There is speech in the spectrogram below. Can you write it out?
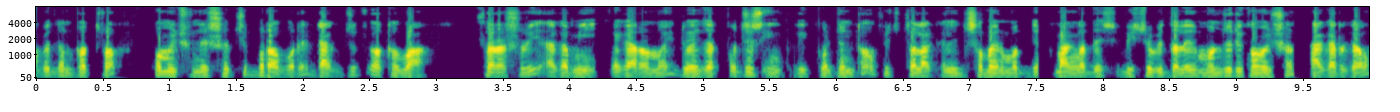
আবেদনপত্র, কমিশনের সচিব বরাবরে ডাকযোগে অথবা সরাসরি আগামী এগারো নয় দুই হাজার পঁচিশ ইং তারিখ পর্যন্ত অফিস চলাকালীন সময়ের মধ্যে বাংলাদেশ বিশ্ববিদ্যালয় মঞ্জুরি কমিশন, আগারগাঁও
